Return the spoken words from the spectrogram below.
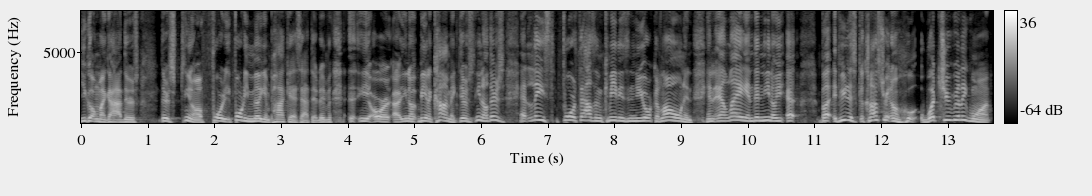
you go, oh my god, there's there's you know 40, 40 million podcasts out there, uh, or uh, you know being a comic, there's you know there's at least four thousand comedians in New York alone and in L.A. and then you know, uh, but if you just concentrate on who, what you really want,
